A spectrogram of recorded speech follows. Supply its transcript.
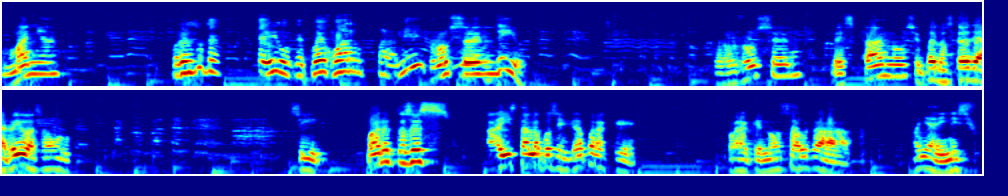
Umaña. Por eso te, digo que puede jugar para mí. Russell. Russell, Pescano. Si pues los tres de arriba son Sí. Bueno, entonces ahí está la posibilidad para que para que no salga mañana de inicio.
